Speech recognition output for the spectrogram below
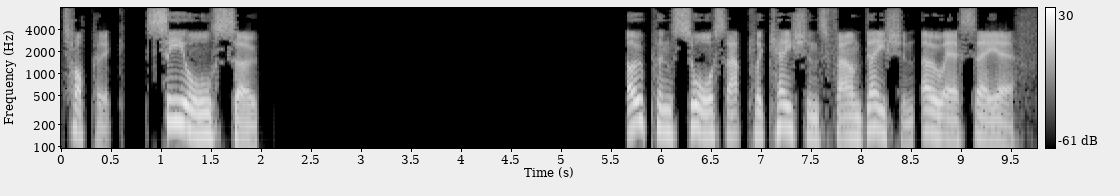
Topic. See also Open Source Applications Foundation OSAF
